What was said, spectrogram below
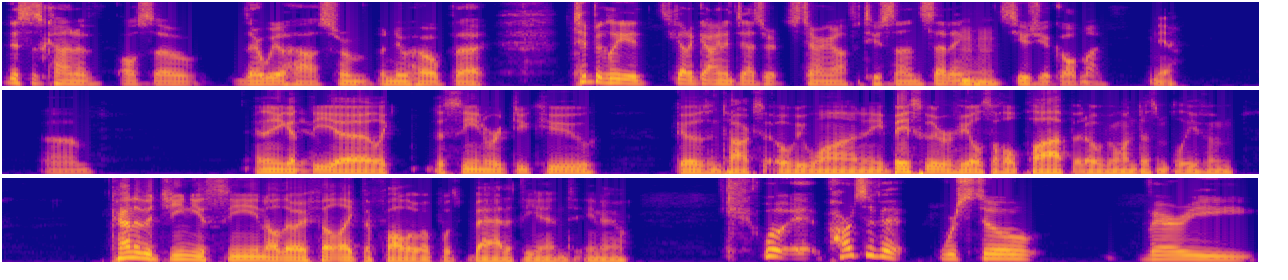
this is kind of also their wheelhouse from A New Hope. That typically it's got a guy in a desert staring off at two suns setting. Mhm. It's usually a gold mine. Yeah. Um, And then you got the uh like the scene where Dooku goes and talks to Obi Wan, and he basically reveals the whole plot, but Obi Wan doesn't believe him. Kind of a genius scene, although I felt like the follow up was bad at the end. You know. well, it, parts of it were still very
